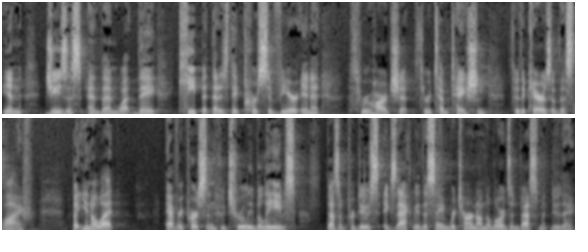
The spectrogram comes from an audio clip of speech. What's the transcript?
in Jesus. And then what? They keep it. That is, they persevere in it through hardship, through temptation, through the cares of this life. But you know what? Every person who truly believes doesn't produce exactly the same return on the Lord's investment, do they?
